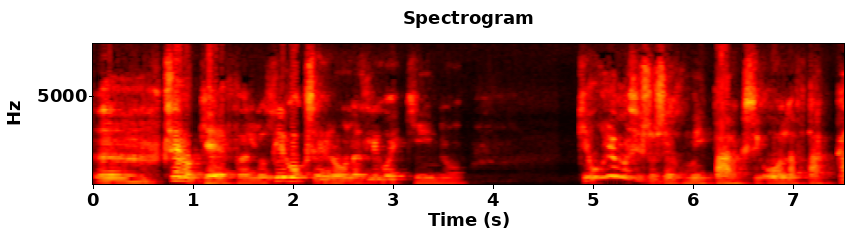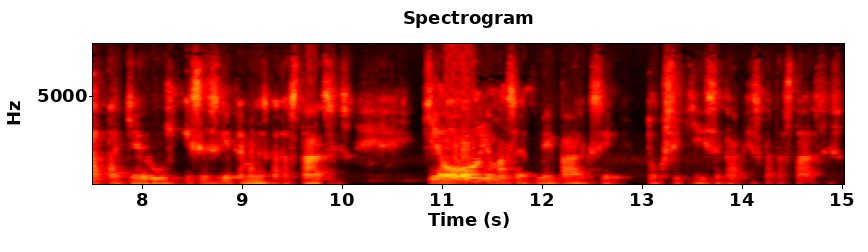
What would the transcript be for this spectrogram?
Ε, ξεροκέφαλος, λίγο ξερόλας, λίγο εκείνο. Και όλοι μας ίσως έχουμε υπάρξει όλα αυτά κατά καιρούς ή σε συγκεκριμένες καταστάσεις. Και όλοι μας έχουμε υπάρξει τοξικοί σε κάποιες καταστάσεις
